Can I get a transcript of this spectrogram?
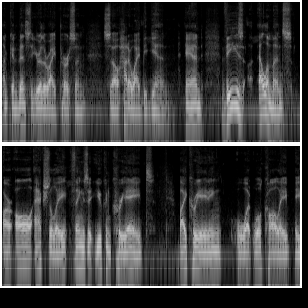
I'm convinced that you're the right person. So, how do I begin? And these elements are all actually things that you can create by creating what we'll call a, a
